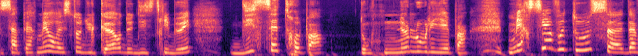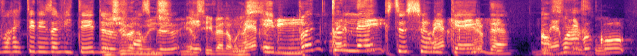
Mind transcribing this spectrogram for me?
ça permet au Resto du Cœur de distribuer 17 repas. Donc ne l'oubliez pas. Merci à vous tous euh, d'avoir été les invités de Merci, France Valoris. Bleu. Merci Et, Valérie. Merci. et bonne collecte Merci. ce Merci. week-end. Au Merci revoir. beaucoup.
